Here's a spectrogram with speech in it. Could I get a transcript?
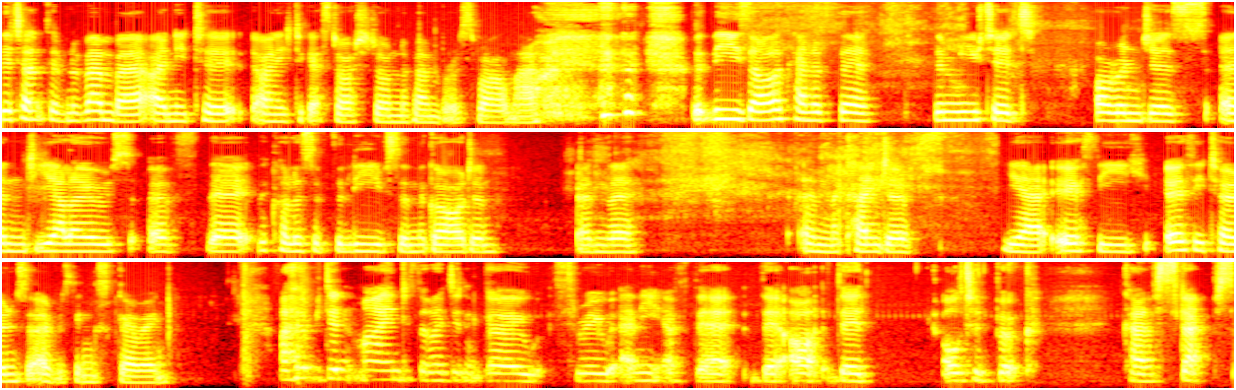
the 10th of November, I need to I need to get started on November as well now. but these are kind of the the muted oranges and yellows of the, the colours of the leaves in the garden and the and the kind of yeah earthy earthy tones that everything's going. I hope you didn't mind that I didn't go through any of the the art the altered book kind of steps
